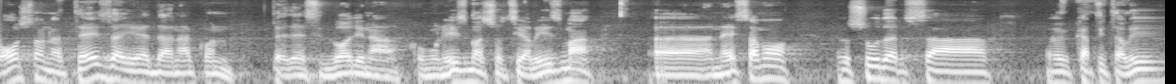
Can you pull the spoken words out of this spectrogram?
osnovna teza je da nakon 50 godina komunizma, socijalizma, e, ne samo sudar sa e, kapitalizmom,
